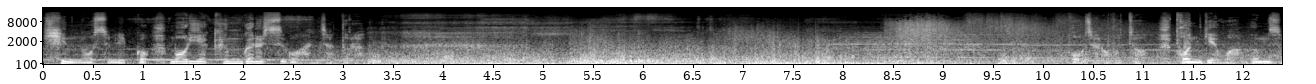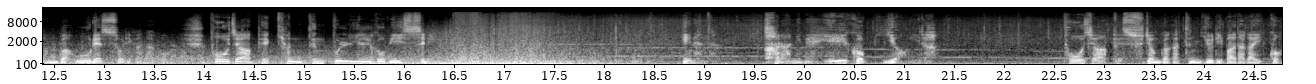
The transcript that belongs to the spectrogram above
흰 옷을 입고 머리에 금관을 쓰고 앉았더라 보좌로부터 번개와 음성과 우레소리가 나고 보좌 앞에 켠 등불 일곱이 있으니 이는 하나님의 일곱 영이라. 보좌 앞에 수정과 같은 유리 바다가 있고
